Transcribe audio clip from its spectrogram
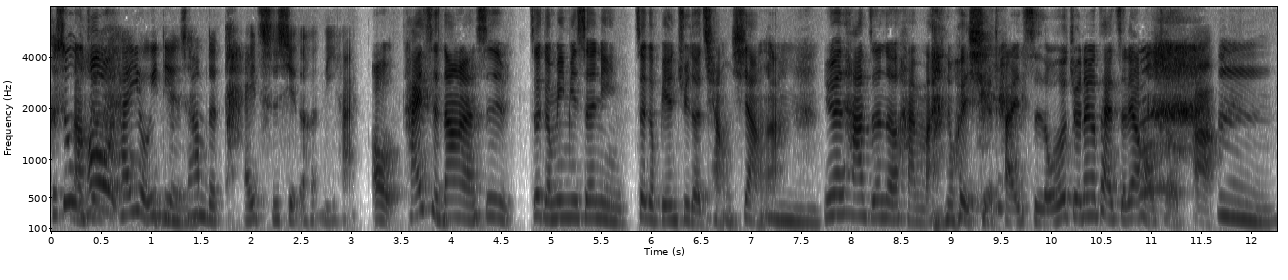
可是我觉得还有一点是他们的台词写的很厉害哦，台词当然是这个《秘密森林》这个编剧的强项啊，嗯、因为他真的还蛮会写台词的，我都觉得那个台词量好可怕。嗯，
